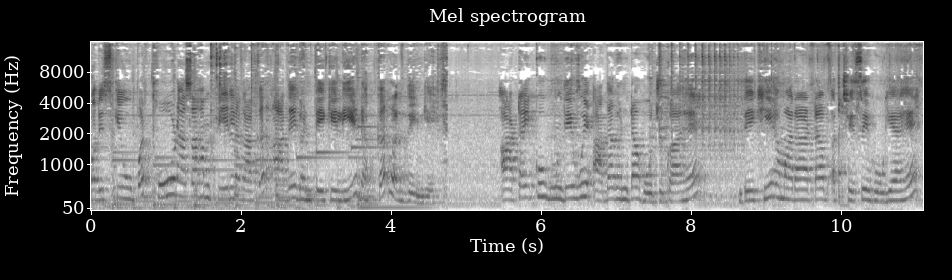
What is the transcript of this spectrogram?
और इसके ऊपर थोड़ा सा हम तेल लगाकर आधे घंटे के लिए ढककर रख देंगे। आटा को गूंदे हुए आधा घंटा हो चुका है। देखिए, हमारा आटा अब अच्छे से हो गया है।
